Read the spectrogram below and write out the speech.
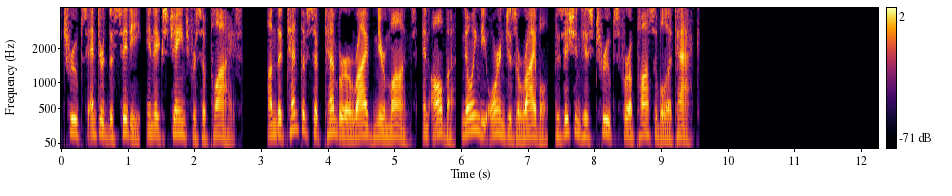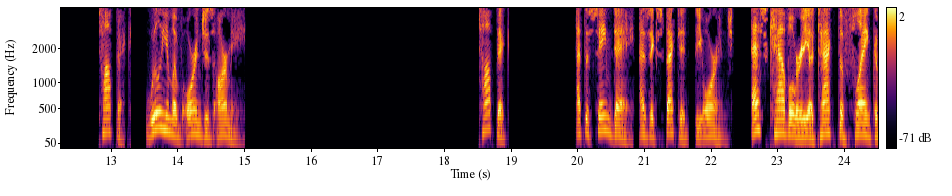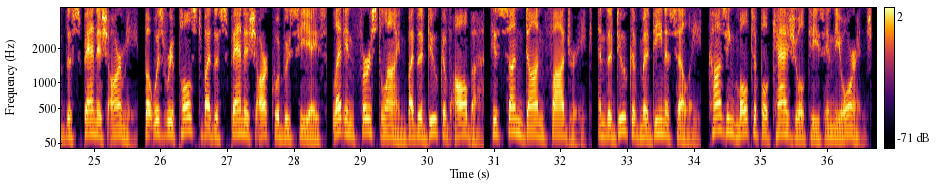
troops entered the city, in exchange for supplies. On 10 September arrived near Mons, and Alba, knowing the Orange's arrival, positioned his troops for a possible attack. William of Orange's army. At the same day, as expected, the Orange S cavalry attacked the flank of the Spanish army, but was repulsed by the Spanish arquebusiers, led in first line by the Duke of Alba, his son Don Fadrique, and the Duke of Medinaceli, causing multiple casualties in the Orange's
